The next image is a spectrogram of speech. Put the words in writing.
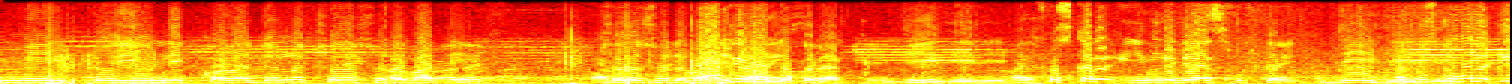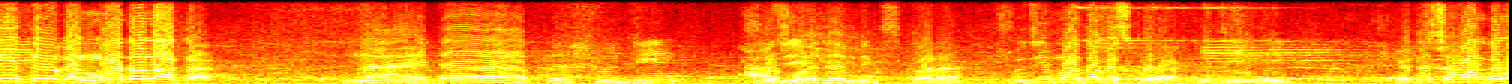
আমি একটু ইউনিক করার জন্য ছোট ছোট বাটি ছোট ছোট বাটি করে জি জি জি। মানে ফুচকার ইনগ্রেডিয়েন্টস ফুচকাই। জি, জি, ফুচকা বলে কি দরকার ময়দা না আটা না এটা আপনার সুজি আর। ময়দা মিক্স করা। সুজি ময়দা মিক্স করা। জি জি। এটা হচ্ছে ওয়ান টাইম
